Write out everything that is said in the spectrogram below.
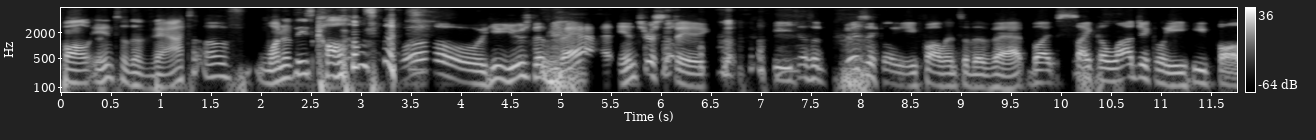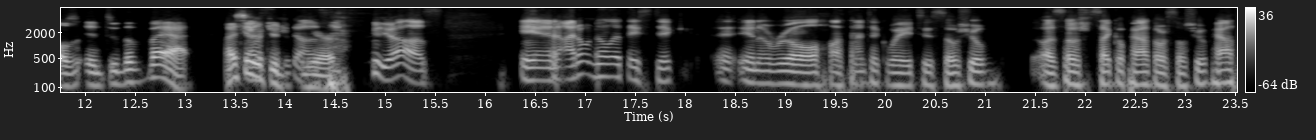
fall into the vat of one of these columns. Whoa, you used the vat. Interesting. he doesn't physically fall into the vat, but psychologically he falls into the vat. I see Yes, what you're he doing does. here. yes. And I don't know that they stick in a real authentic way to social, a soci psychopath or sociopath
